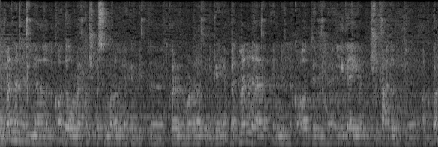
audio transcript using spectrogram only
بتمنى إن اللقاء ده ما يكونش بس المرة دي لكن بيتكرر المرات اللي جاية بتمنى إن اللقاءات اللي جاية نشوف عدد أكبر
